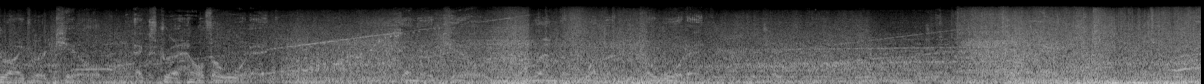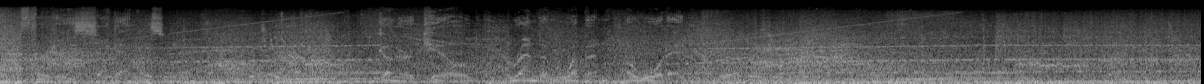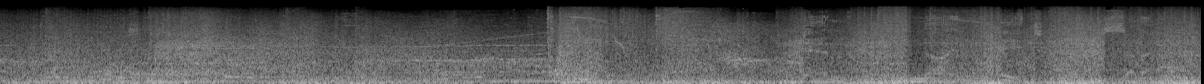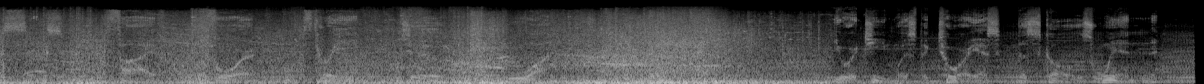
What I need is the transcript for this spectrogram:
Driver kill. Extra health awarded. Gunner kill. Random weapon awarded. Thirty seconds. Gunner killed. Random weapon awarded. win.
